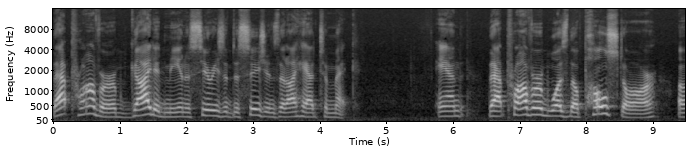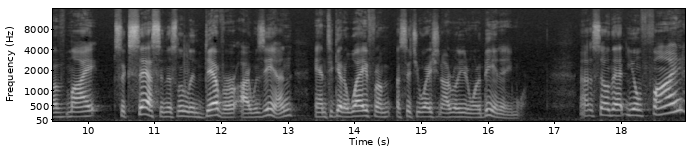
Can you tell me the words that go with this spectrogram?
that proverb guided me in a series of decisions that I had to make. And that proverb was the pole star of my success in this little endeavor I was in and to get away from a situation I really didn't want to be in anymore. Uh, so that you'll find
